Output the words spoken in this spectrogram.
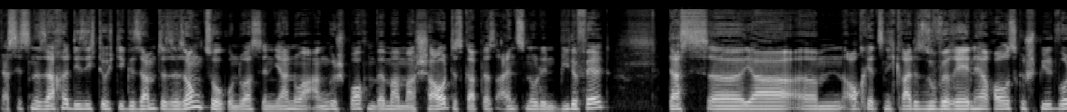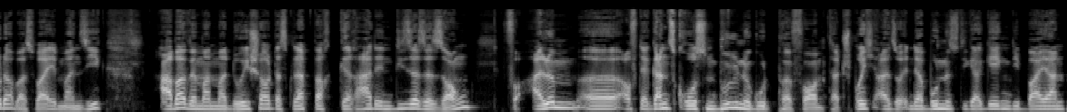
das ist eine Sache, die sich durch die gesamte Saison zog. Und du hast den Januar angesprochen, wenn man mal schaut, es gab das 1-0 in Bielefeld das äh, ja ähm, auch jetzt nicht gerade souverän herausgespielt wurde, aber es war eben ein Sieg. Aber wenn man mal durchschaut, dass Gladbach gerade in dieser Saison vor allem äh, auf der ganz großen Bühne gut performt hat. Sprich also in der Bundesliga gegen die Bayern,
